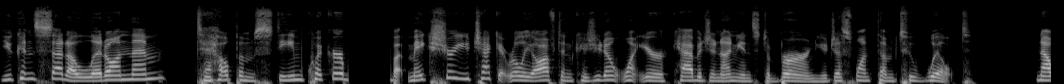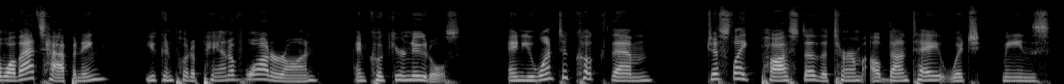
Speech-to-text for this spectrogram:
You can set a lid on them to help them steam quicker, but make sure you check it really often because you don't want your cabbage and onions to burn. You just want them to wilt. Now, while that's happening, you can put a pan of water on and cook your noodles. And you want to cook them just like pasta, the term al dente, which means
